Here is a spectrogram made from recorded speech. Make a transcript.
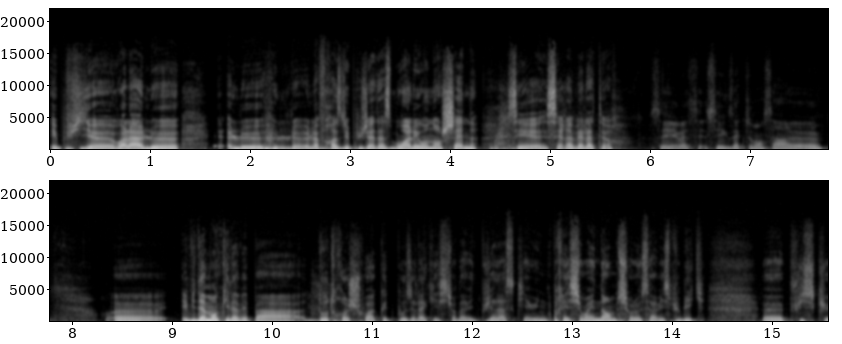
Et puis, euh, voilà, le, le, la phrase de Pujadas, bon, allez, on enchaîne, c'est révélateur. C'est ouais, exactement ça. Euh, euh, évidemment qu'il n'avait pas d'autre choix que de poser la question David Pujadas, qui a eu une pression énorme sur le service public, puisque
